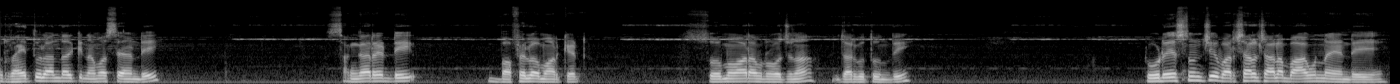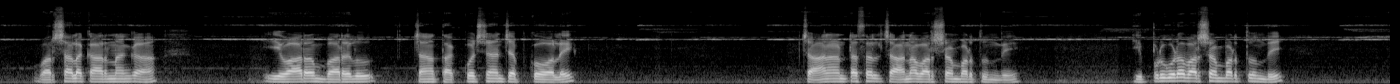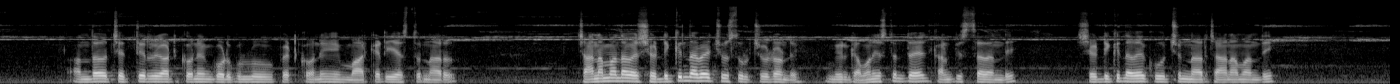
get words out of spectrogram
రైతులందరికీ నమస్తే అండి. సంగారెడ్డి బఫెలో మార్కెట్ సోమవారం రోజున జరుగుతుంది. టూ డేస్ నుంచి వర్షాలు చాలా బాగున్నాయండి. వర్షాల కారణంగా ఈ వారం బర్రెలు చాలా తక్కువ వచ్చినాయని చెప్పుకోవాలి. చాలా అంటే అసలు చాలా వర్షం పడుతుంది. ఇప్పుడు కూడా వర్షం పడుతుంది. అందరూ చెత్తిర్రు కట్టుకొని గొడుగులు పెట్టుకొని మార్కెట్ చేస్తున్నారు. చాలామంది అవి షెడ్ కింద అవే చూస్తారు చూడండి. మీరు గమనిస్తుంటే కనిపిస్తుందండి. షెడ్ కింద అవే కూర్చున్నారు చాలామంది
